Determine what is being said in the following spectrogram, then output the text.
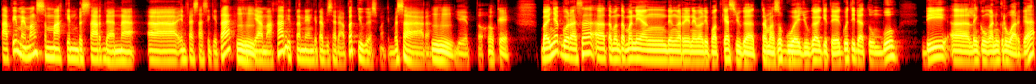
Tapi memang semakin besar dana eh, investasi kita, Mhm. ya maka return yang kita bisa dapat juga semakin besar. Mhm. Gitu. Oke. Banyak gue rasa eh, teman-teman yang dengerin MLD Podcast juga termasuk gue juga gitu ya. Gue tidak tumbuh di eh, lingkungan keluarga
